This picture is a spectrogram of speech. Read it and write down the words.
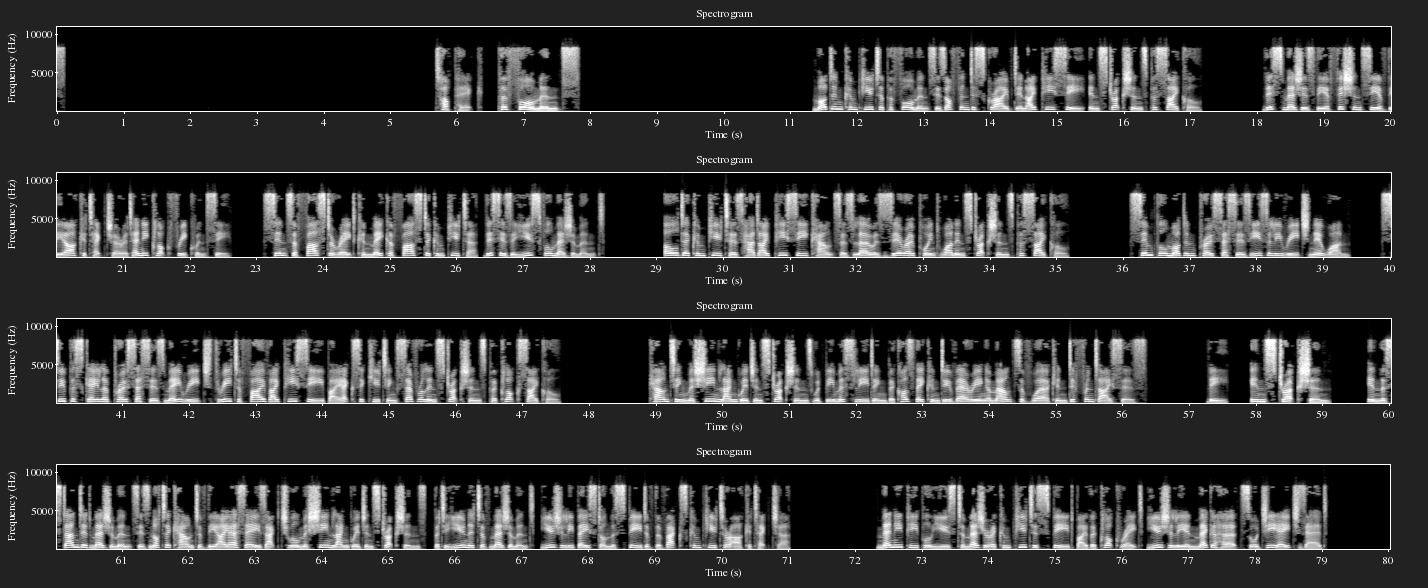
Performance Modern computer performance is often described in IPC instructions per cycle. This measures the efficiency of the architecture at any clock frequency. Since a faster rate can make a faster computer, this is a useful measurement. Older computers had IPC counts as low as 0.1 instructions per cycle. Simple modern processors easily reach near 1. Superscalar processors may reach 3 to 5 IPC by executing several instructions per clock cycle. Counting machine language instructions would be misleading because they can do varying amounts of work in different ISAs. The instruction in the standard measurements is not a count of the ISA's actual machine language instructions, but a unit of measurement, usually based on the speed of the VAX computer architecture. Many people use to measure a computer's speed by the clock rate usually in megahertz or GHz.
